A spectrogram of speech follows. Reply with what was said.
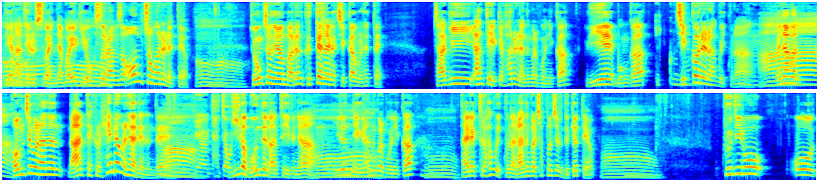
네가 어. 나한테 이럴 수가 있냐? 막 이렇게 어. 욕설을 하면서 엄청 화를 냈대요. 어, 어. 조홍천 의원 말은 그때 자기가 직감을 했대. 자기한테 이렇게 화를 내는 걸 보니까 위에 뭔가 있구나. 직거래를 하고 있구나. 음. 아. 왜냐면 검증을 하는 나한테 그럼 해명을 해야 되는데 아. 그냥 네가 뭔데 나한테 이러냐 어. 이런 얘기를 하는 걸 보니까 어. 다이렉트로 하고 있구나라는 걸 첫 번째로 느꼈대요. 어. 그 뒤로 어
